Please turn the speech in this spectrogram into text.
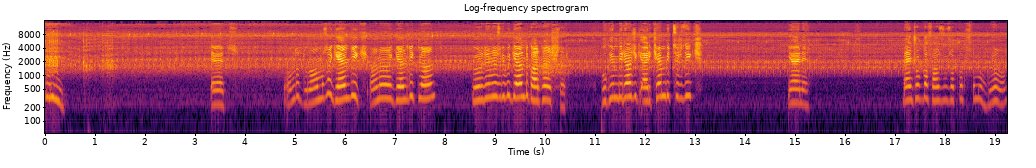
evet. Şu anda durağımıza geldik. Ana geldik lan. Gördüğünüz gibi geldik arkadaşlar. Bugün birazcık erken bitirdik. Yani. Ben çok da fazla uzatmak istemiyorum. Bu ne lan?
